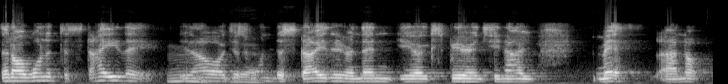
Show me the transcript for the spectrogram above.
that I wanted to stay there. Mm, you know, I just yeah. wanted to stay there and then you know, experience, you know, meth, uh, not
